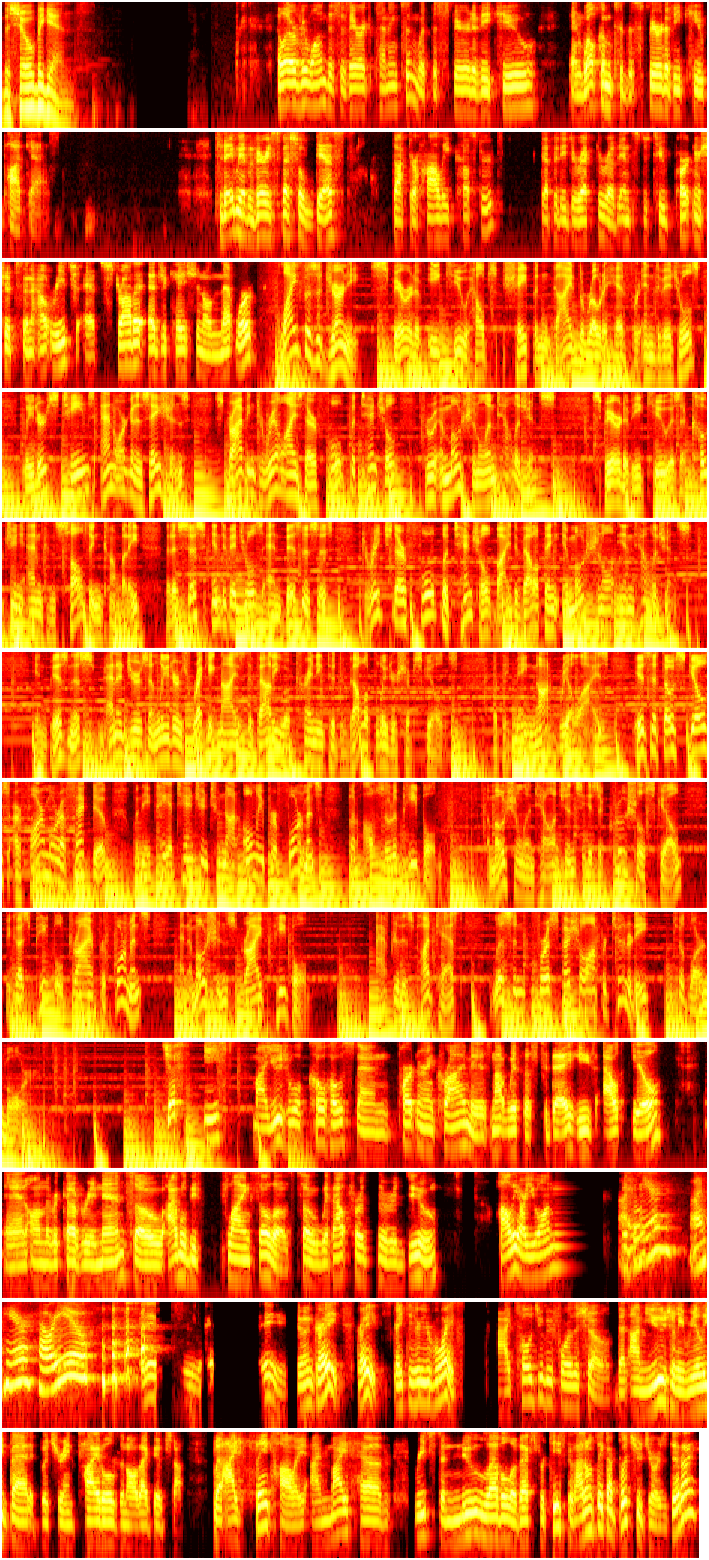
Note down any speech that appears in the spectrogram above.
the show begins. Hello, everyone. This is Eric Pennington with the Spirit of EQ, and welcome to the Spirit of EQ podcast. Today, we have a very special guest, Dr. Holly Custard. Deputy Director of Institute Partnerships and Outreach at Strada Educational Network. Life is a journey. Spirit of EQ helps shape and guide the road ahead for individuals, leaders, teams, and organizations striving to realize their full potential through emotional intelligence. Spirit of EQ is a coaching and consulting company that assists individuals and businesses to reach their full potential by developing emotional intelligence. In business, managers and leaders recognize the value of training to develop leadership skills. What they may not realize is that those skills are far more effective when they pay attention to not only performance, but also to people. Emotional intelligence is a crucial skill because people drive performance and emotions drive people. After this podcast, listen for a special opportunity to learn more. Jeff East, my usual co host and partner in crime, is not with us today. He's out ill and on the recovery mend. So I will be flying solos. So without further ado, Holly, are you on? I'm here. I'm here. How are you? hey, hey, doing great. Great. It's great to hear your voice. I told you before the show that I'm usually really bad at butchering titles and all that good stuff. But I think, Holly, I might have reached a new level of expertise because I don't think I butchered yours, did I?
